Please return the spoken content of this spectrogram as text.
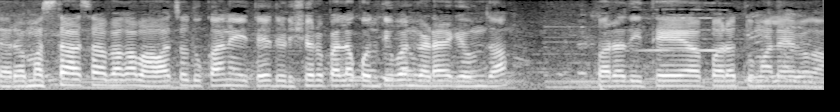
तर मस्त असा बघा भावाचं दुकान आहे इथे. दीडशे रुपयाला कोणती पण घड्याळ घेऊन जा. परत इथे परत तुम्हाला हे बघा.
